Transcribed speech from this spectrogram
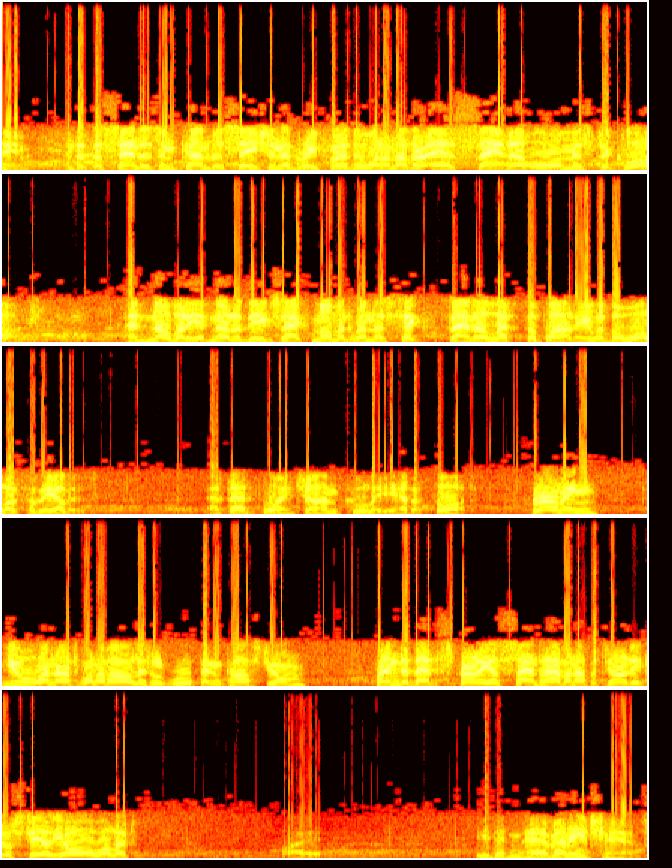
name, and that the Santas in conversation had referred to one another as Santa or Mr. Claus. And nobody had noted the exact moment when the sixth Santa left the party with the wallets of the others. At that point, John Cooley had a thought. Browning, you were not one of our little group in costume. When did that spurious Santa have an opportunity to steal your wallet? Why, he didn't have any chance.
